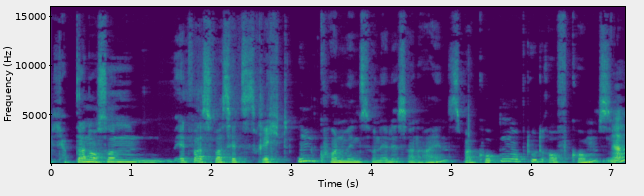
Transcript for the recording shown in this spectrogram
Ich habe da noch so ein etwas, was jetzt recht unkonventionell ist an eins. Mal gucken, ob du drauf kommst. Ja?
